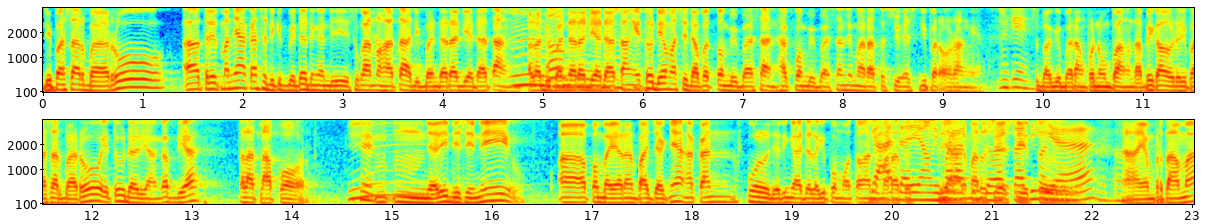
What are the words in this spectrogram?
di pasar baru eh, treatmentnya akan sedikit beda dengan di Soekarno Hatta di bandara dia datang. Kalau di bandara dia datang itu dia masih dapat pembebasan, hak pembebasan 500 USD per orang ya Oke. sebagai barang penumpang. Tapi kalau dari pasar baru itu udah dianggap dia telat lapor. Mm-mm, jadi di sini uh, pembayaran pajaknya akan full, jadi nggak ada lagi pemotongan Nggak 500 ada yang ya, 500 dolar USD tadi itu. ya. Nah, yang pertama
